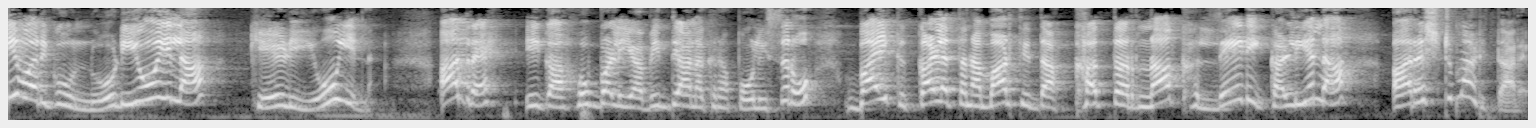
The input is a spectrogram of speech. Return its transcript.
ಈವರೆಗೂ ನೋಡಿಯೂ ಇಲ್ಲ, ಕೇಳಿಯೂ ಇಲ್ಲ. ಆದ್ರೆ ಈಗ ಹುಬ್ಬಳ್ಳಿಯ ವಿದ್ಯಾನಗರ ಪೊಲೀಸರು ಬೈಕ್ ಕಳ್ಳತನ ಮಾಡ್ತಿದ್ದ ಖತರ್ನಾಕ್ ಲೇಡಿ ಕಳ್ಳಿಯನ್ನ ಅರೆಸ್ಟ್ ಮಾಡಿದ್ದಾರೆ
